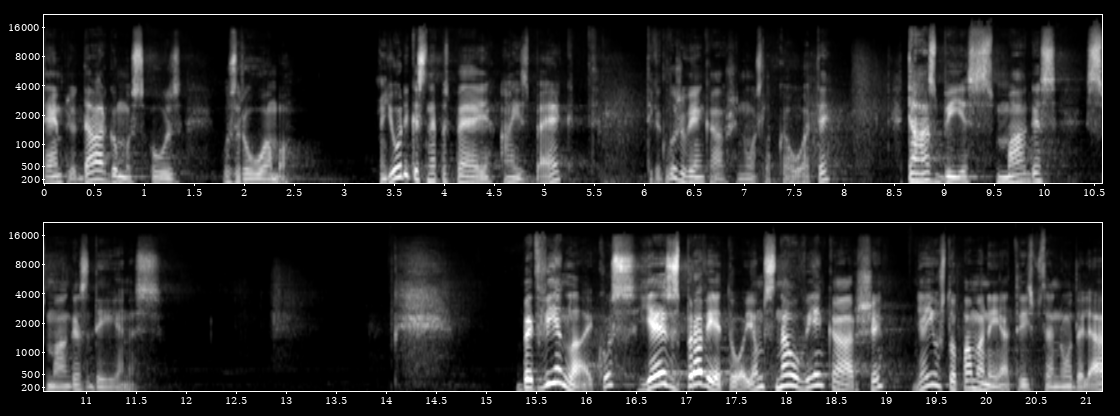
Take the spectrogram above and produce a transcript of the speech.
tempļu dārgumus uz, uz Romu. Jūri, kas nepaspēja aizbēgt, tika gluži vienkārši noslapkavoti. Tās bija smagas, smagas dienas. Bet vienlaikus Jēzus pravietojums nav vienkārši, ja jūs to pamanījāt 13. nodaļā,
